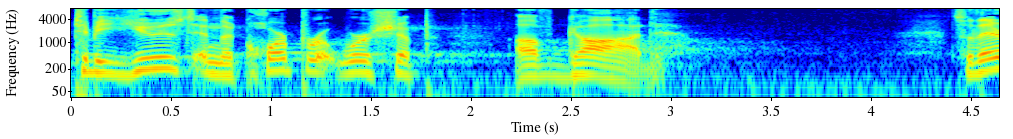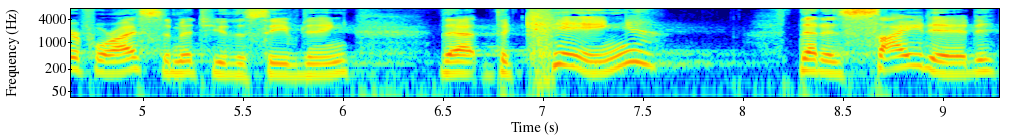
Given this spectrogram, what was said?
to be used in the corporate worship of God? So, therefore, I submit to you this evening that the king that is cited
